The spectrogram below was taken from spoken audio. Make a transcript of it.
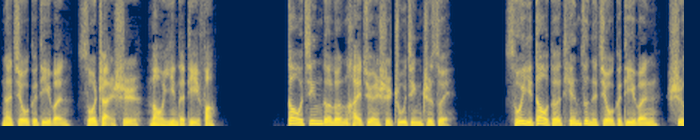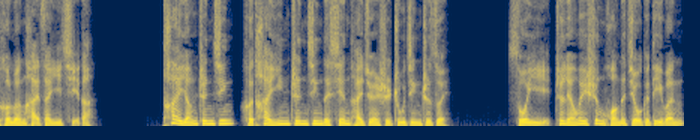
那九个帝文所展示烙印的地方。道经的轮海卷是诸经之最，所以道德天尊的九个帝文是和轮海在一起的。太阳真经和太阴真经的仙台卷是诸经之最，所以这两位圣皇的九个帝文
